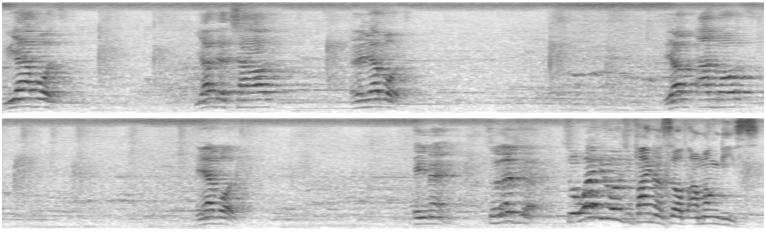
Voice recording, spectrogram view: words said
We have what? You have the child, and then you have what? You have adults, and you have what? Amen. So let's go. So where do you want to find yourself among these?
